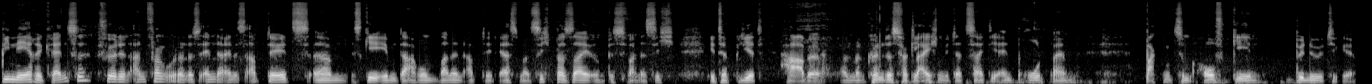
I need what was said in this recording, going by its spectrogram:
binäre Grenze für den Anfang oder das Ende eines Updates. Ähm, es gehe eben darum, wann ein Update erstmal sichtbar sei und bis wann es sich etabliert habe. Und man könnte das vergleichen mit der Zeit, die ein Brot beim Backen zum Aufgehen benötige.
